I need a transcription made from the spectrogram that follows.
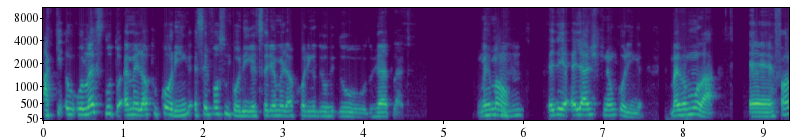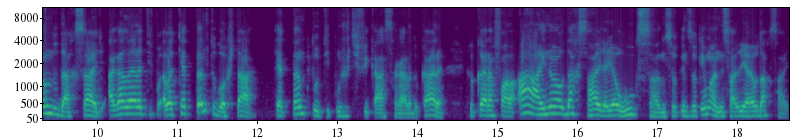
aqui, o o Lex Luthor é melhor que o Coringa. Se ele fosse um Coringa, ele seria melhor que o Coringa do, do, do Heath Ledger. Meu irmão, Uhum. Ele, ele acha que não é um Coringa. Mas vamos lá. É, falando do Darkseid, a galera, tipo, ela quer tanto gostar, quer tanto, tipo, justificar essa cara do cara, que o cara fala, ah, aí não é o Darkseid, aí é o Uxa, não sei o que, não sei o que, mano, isso ali é o Darkseid.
